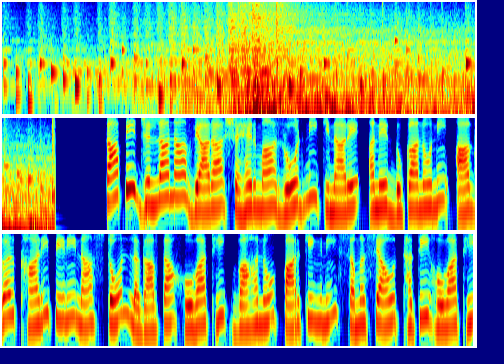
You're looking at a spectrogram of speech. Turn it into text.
thank you તાપી જિલ્લાના વ્યારા શહેરમાં રોડની કિનારે અને દુકાનોની આગળ ખાણીપીણીના સ્ટોન લગાવતા હોવાથી વાહનો પાર્કિંગની સમસ્યાઓ થતી હોવાથી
